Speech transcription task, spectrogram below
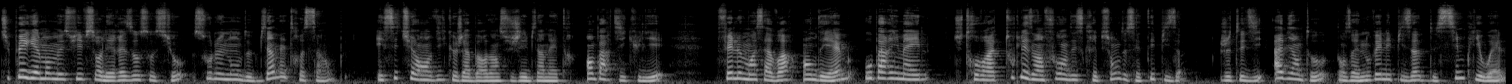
Tu peux également me suivre sur les réseaux sociaux sous le nom de Bien-être simple. Et si tu as envie que j'aborde un sujet bien-être en particulier, fais-le moi savoir en DM ou par email. Tu trouveras toutes les infos en description de cet épisode. Je te dis à bientôt dans un nouvel épisode de Simply Well,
